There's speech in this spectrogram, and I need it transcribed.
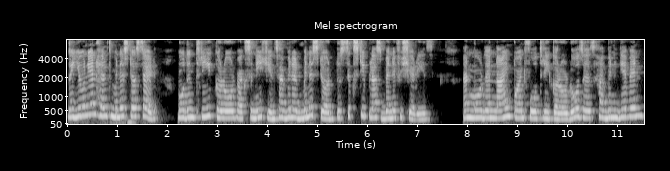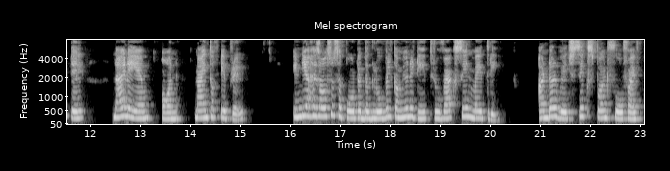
the Union Health Minister said more than 3 crore vaccinations have been administered to 60 plus beneficiaries and more than 9.43 crore doses have been given till 9 am on 9th of April. India has also supported the global community through Vaccine Maitri, under which 6.45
